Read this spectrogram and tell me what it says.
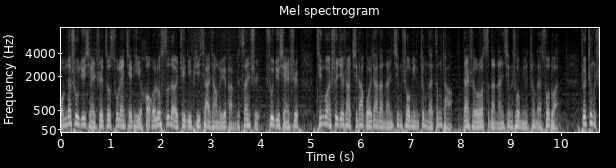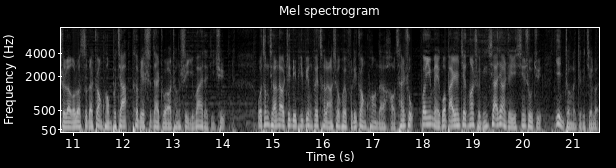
我们的数据显示，自苏联解体以后，俄罗斯的 GDP 下降了约百分之三十。数据显示，尽管世界上其他国家的男性寿命正在增长，但是俄罗斯的男性寿命正在缩短。这证实了俄罗斯的状况不佳，特别是在主要城市以外的地区。我曾强调，GDP 并非测量社会福利状况的好参数。关于美国白人健康水平下降这一新数据，印证了这个结论。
